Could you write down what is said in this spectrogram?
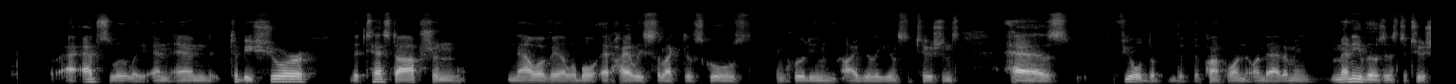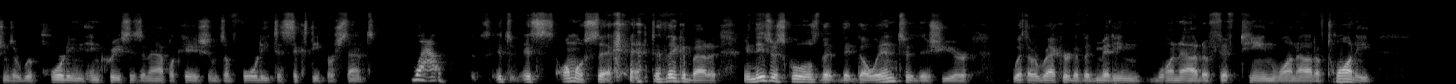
Absolutely. And and to be sure, the test option now available at highly selective schools, including Ivy League institutions, has fueled the, the, pump on, on that. I mean, many of those institutions are reporting increases in applications of 40 to 60%. Wow. It's, it's, it's almost sick to think about it. I mean, these are schools that, that go into this year with a record of admitting one out of 15, one out of 20.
